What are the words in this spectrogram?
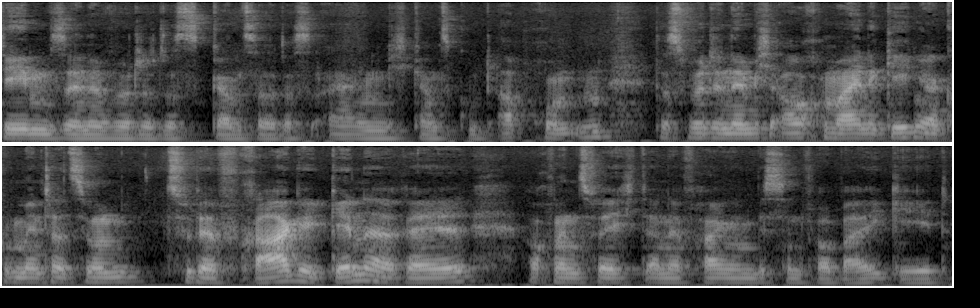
dem Sinne würde das Ganze das eigentlich ganz gut abrunden. Das würde nämlich auch meine Gegenargumentation zu der Frage generell, auch wenn es vielleicht an der Frage ein bisschen vorbeigeht,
